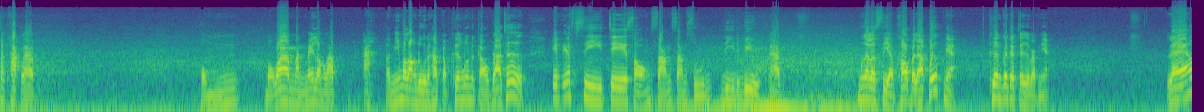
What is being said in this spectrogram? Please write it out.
สักพักแล้วครับผมบอกว่ามันไม่รองรับ อะ ตอนนี้มาลองดูนะครับ กับเครื่องรุ่นเก่า b r a t h e r FFC J2330 DW นะครับ เมื่อเราเสียบเข้าไปแล้วปุ๊บเนี่ย เครื่องก็จะเจอแบบเนี้ย แล้ว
